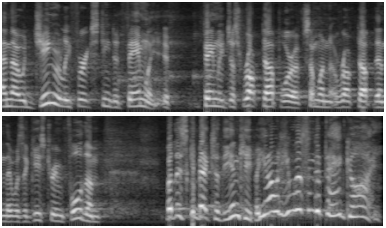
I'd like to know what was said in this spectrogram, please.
and they were generally for extended family. If family just rocked up or if someone rocked up, then there was a guest room for them. But let's get back to the innkeeper. You know what? He wasn't a bad guy.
